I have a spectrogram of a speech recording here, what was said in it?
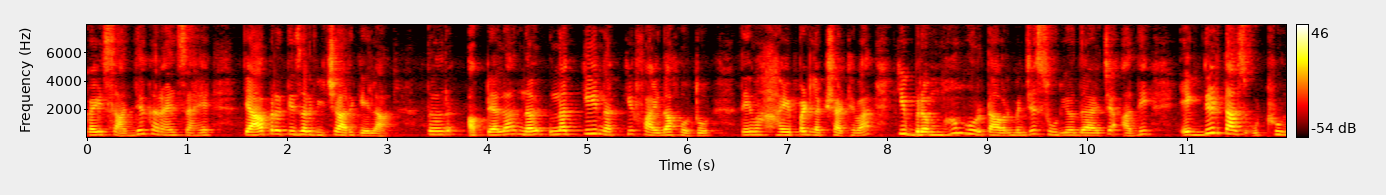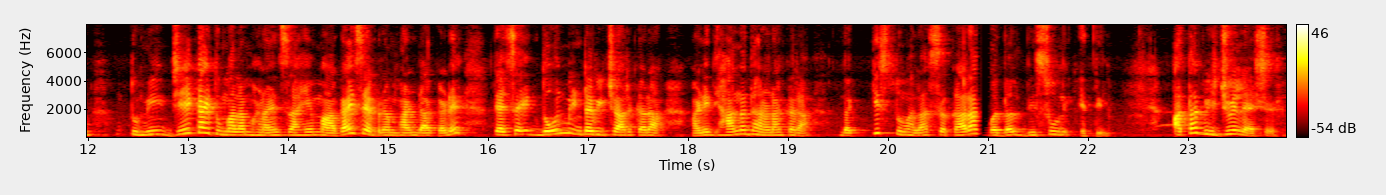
काही साध्य करायचं आहे त्याप्रती जर विचार केला तर आपल्याला न नक्की नक्की फायदा होतो. तेव्हा हे पण लक्षात ठेवा की ब्रह्ममुहूर्तावर म्हणजे सूर्योदयाच्या आधी एक दीड तास उठून तुम्ही जे काय तुम्हाला म्हणायचं आहे मागायचं आहे ब्रह्मांडाकडे त्याचं एक दोन मिनटं विचार करा आणि ध्यानधारणा करा. नक्कीच तुम्हाला सकारात्मक बदल दिसून येतील. आता व्हिज्युअलायझेशन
